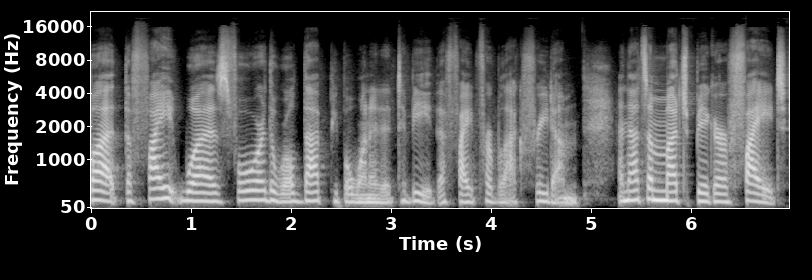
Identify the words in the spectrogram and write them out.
But the fight was for the world that people wanted it to be the fight for Black freedom. And that's a much bigger fight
